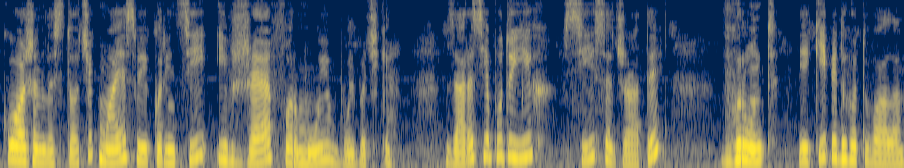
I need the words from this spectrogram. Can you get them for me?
Кожен листочок має свої корінці і вже формує бульбочки. Зараз я буду їх всі саджати в ґрунт, який підготувала.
